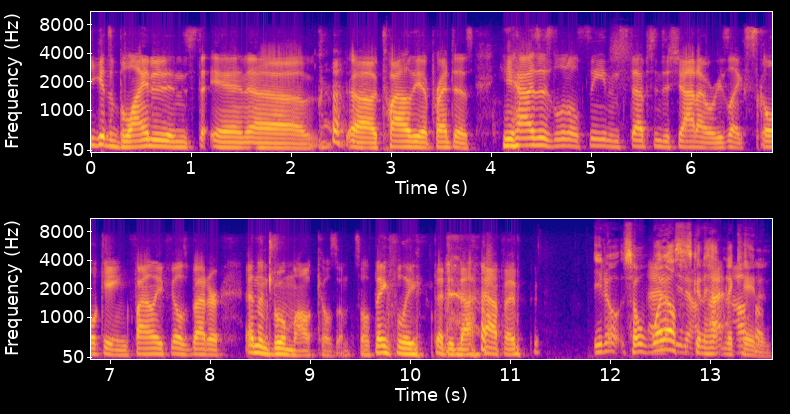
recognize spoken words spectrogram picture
he gets blinded in st- in uh, uh, Twilight the Apprentice. He has his little scene and steps into shadow where he's like skulking. Finally feels better, and then boom, Maul kills him. So thankfully that did not happen. You know, so what And, else is know, going to happen I to also- Kanan?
